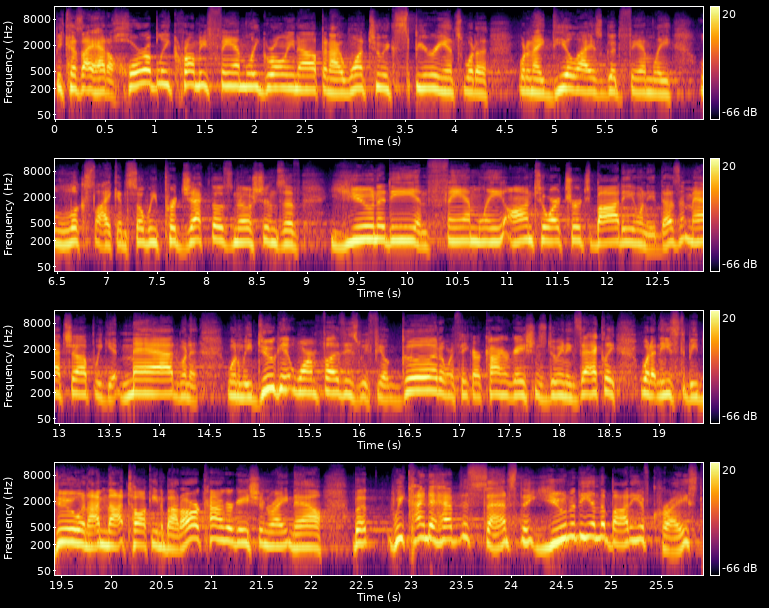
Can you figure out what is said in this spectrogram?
because I had a horribly crummy family growing up and I want to experience what, a, what an idealized good family looks like. And so we project those notions of unity and family onto our church body. When it doesn't match up, we get mad. When, it, when we do get warm fuzzies, we feel good and we think our congregation is doing exactly what it needs to be doing. And I'm not talking about our congregation right right now, but we kind of have this sense that unity in the body of Christ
